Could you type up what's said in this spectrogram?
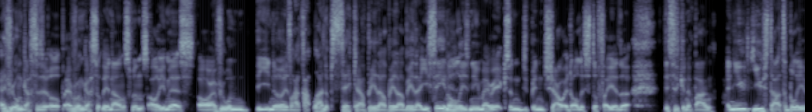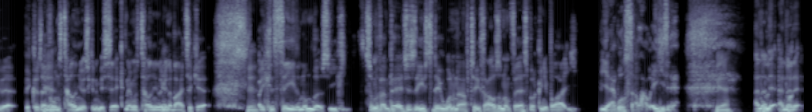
Everyone gasses it up. Everyone gasses up the announcements. All your mates or everyone that you know is like, that lineup's sick. I'll be there. I'll be there. I'll be there. You're seeing all these numerics and you've been shouted all this stuff at you that this is going to bang. And you you start to believe it because Yeah. everyone's telling you it's going to be sick and everyone's telling you they're Yeah. going to buy a ticket. Yeah. Or you can see the numbers. You can, some event pages, they used to do one and a half, two thousand on Facebook and you'd be like, yeah, we'll sell out easy. Yeah. And then, it, and then it,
